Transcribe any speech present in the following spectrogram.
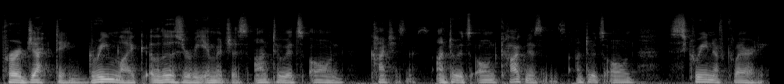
projecting dreamlike illusory images onto its own consciousness, onto its own cognizance, onto its own screen of clarity.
